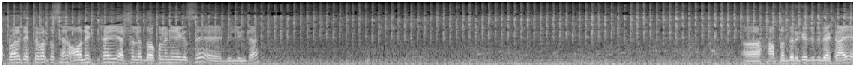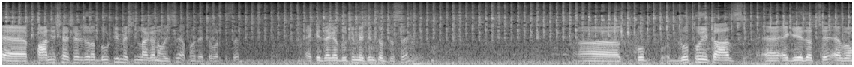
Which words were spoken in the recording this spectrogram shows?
আপনারা দেখতে পারতেছেন, অনেকটাই আসলে দখলে নিয়ে গেছে এই বিল্ডিংটা আপনাদেরকে যদি দেখায় পানি শেষের জন্য দুটি মেশিন লাগানো হয়েছে, আপনারা দেখতে পারতেছেন। একই জায়গায় দুটি মেশিন চলতেছে। খুব দ্রুতই কাজ এগিয়ে যাচ্ছে এবং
